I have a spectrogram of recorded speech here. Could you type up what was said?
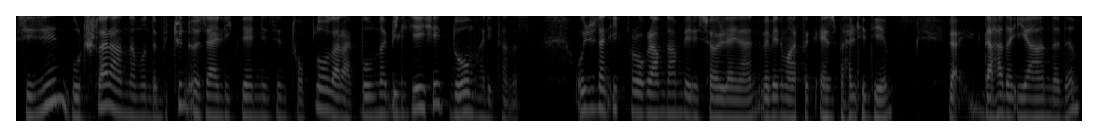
Sizin burçlar anlamında bütün özelliklerinizin toplu olarak bulunabileceği şey doğum haritanız. O yüzden ilk programdan beri söylenen ve benim artık ezberlediğim ve daha da iyi anladığım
